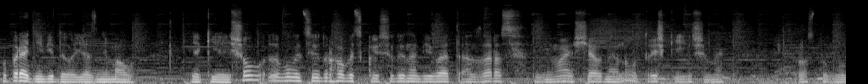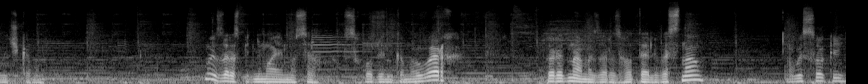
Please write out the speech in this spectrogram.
Попереднє відео я знімав, як я йшов вулицею Дрогобицькою сюди на бівет, а зараз знімаю ще одне, ну трішки іншими просто вуличками. Ми зараз піднімаємося сходинками вверх. Перед нами зараз готель Весна високий.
